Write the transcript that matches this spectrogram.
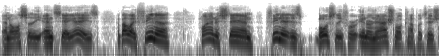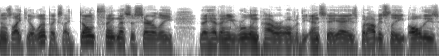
and also the NCAA's. And by the way, FINA, from I understand, FINA is mostly for international competitions like the Olympics. I don't think necessarily they have any ruling power over the NCAA's, but obviously all these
